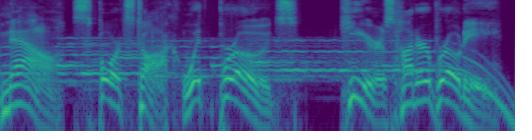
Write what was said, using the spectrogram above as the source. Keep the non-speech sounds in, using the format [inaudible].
Now, sports talk with Broads. Here's Hunter Brody.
